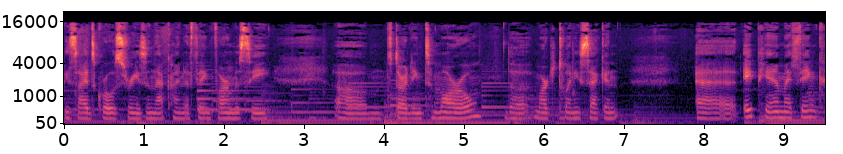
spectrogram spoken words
besides groceries and that kind of thing, pharmacy. Um, starting tomorrow, the March 22nd at 8 p.m., I think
